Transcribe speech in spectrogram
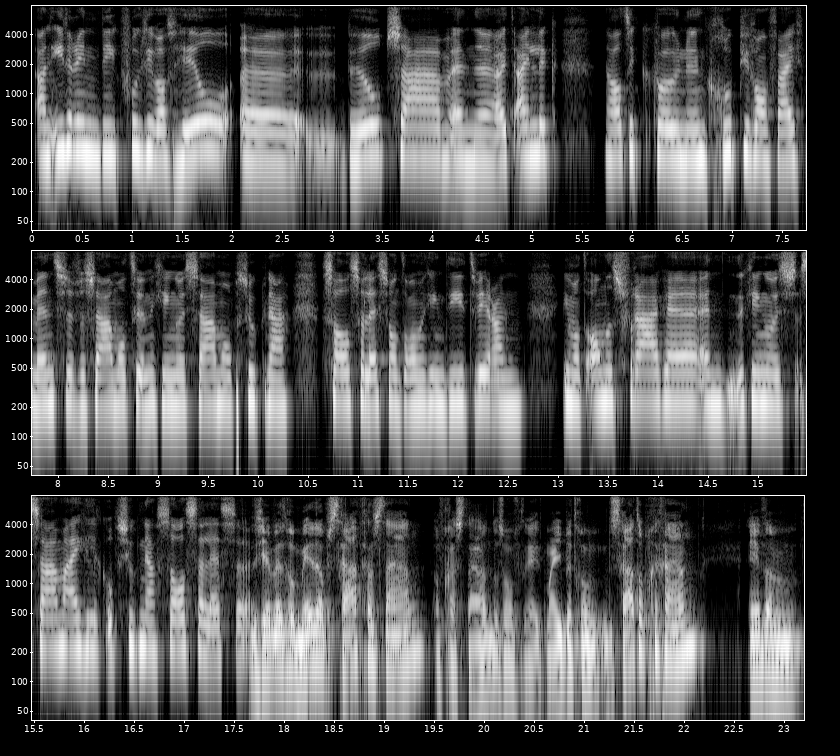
aan iedereen die ik vroeg, die was heel behulpzaam. En uiteindelijk Dan had ik gewoon een groepje van vijf mensen verzameld. En dan gingen we samen op zoek naar salsa les. Want dan ging die het weer aan iemand anders vragen. En dan gingen we samen eigenlijk op zoek naar salsa lessen. Dus jij bent gewoon midden op straat gaan staan. Of gaan staan, dat is overdreven. Maar je bent gewoon de straat op gegaan. En je hebt dan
